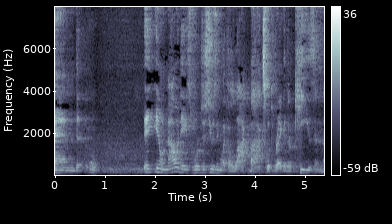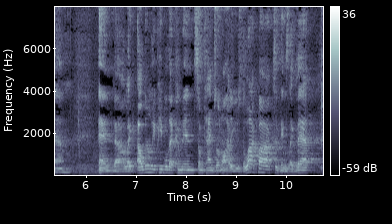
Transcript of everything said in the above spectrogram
and it, you know nowadays we're just using like a lockbox with regular keys in them. And uh, like elderly people that come in sometimes don't know how to use the lockbox and things like that.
